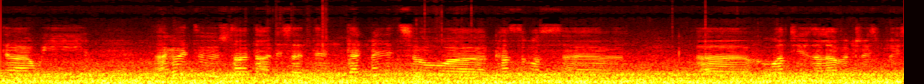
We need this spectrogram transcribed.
Uh, we are going to start our descent in 10 minutes, so uh, customers uh, uh, who want to use the lavatories, please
